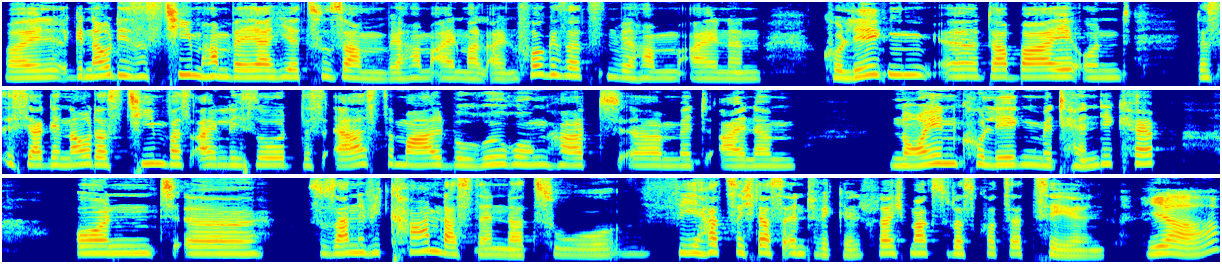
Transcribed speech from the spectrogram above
weil genau dieses Team haben wir ja hier zusammen. Wir haben einmal einen Vorgesetzten, wir haben einen Kollegen äh, dabei und das ist ja genau das Team, was eigentlich so das erste Mal Berührung hat äh, mit einem neuen Kollegen mit Handicap. Und äh, Susanne, wie kam das denn dazu? Wie hat sich das entwickelt? Vielleicht magst du das kurz erzählen. Ja,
